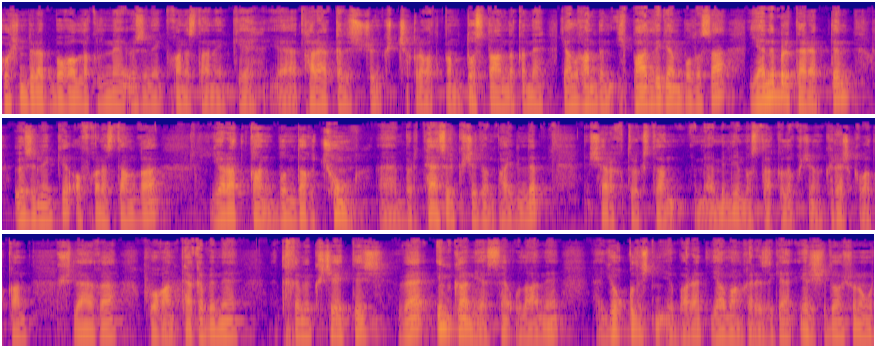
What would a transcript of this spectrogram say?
qo'shni davlat bo'lganligini o'zining afg'onistonniki e, taraqqiy qilish uchun kuch chiqarayotgan do'stonligini yolg'ondan ifodalagan bo'lsa yana bir tarafdan o'ziniki afg'onistonga yaratgan bundoq cho'ng e, bir ta'sir kuchidan foydalanib Шәрқ Түркістан милли мустақиллик үшін күрәш кылып аткан күчләргә булган тәкъибине тихими күчәйтеш ва имканиятсә уларны юк кылыштан ибарат яман гаризгә эрешиде. Шуның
